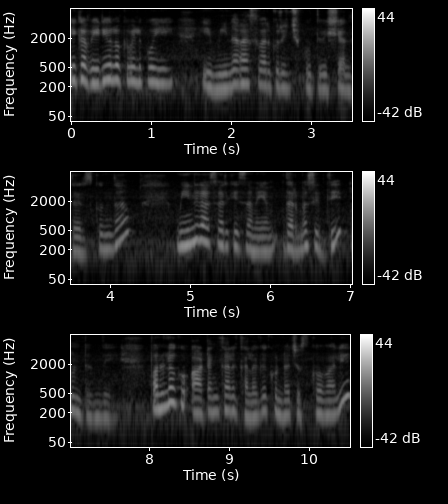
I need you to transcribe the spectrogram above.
ఇక వీడియోలోకి వెళ్ళిపోయి ఈ మీనరాశి వారి గురించి పూర్తి విషయాలు తెలుసుకుందాం. మీనరాశి వారికి సమయం ధర్మసిద్ధి ఉంటుంది. పనులకు ఆటంకాలు కలగకుండా చూసుకోవాలి.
